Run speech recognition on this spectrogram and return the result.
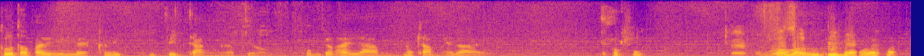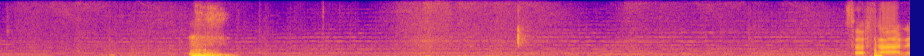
ตัวต่อไปมีแมคานิกจริงจังนะครับ เดี๋ยว ผมจะพยายามจำให้ได้ ครับผม แต่ผมโด เข้าน มา สด อยู่ที่แบงค์เลยครับ ศรัทธาใน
